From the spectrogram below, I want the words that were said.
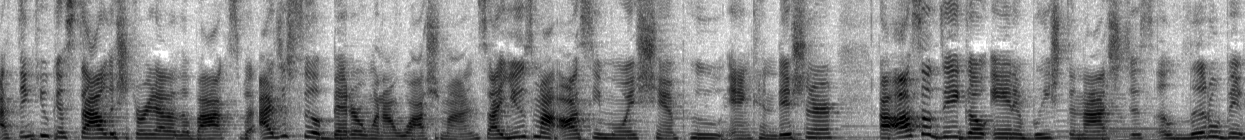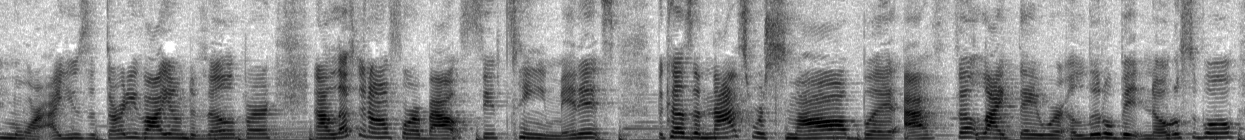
I think you can style it straight out of the box, but I just feel better when I wash mine. So I use my Aussie Moist shampoo and conditioner. I also did go in and bleach the knots just a little bit more. I used the 30 volume developer and I left it on for about 15 minutes because the knots were small, but I felt like they were a little bit noticeable.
